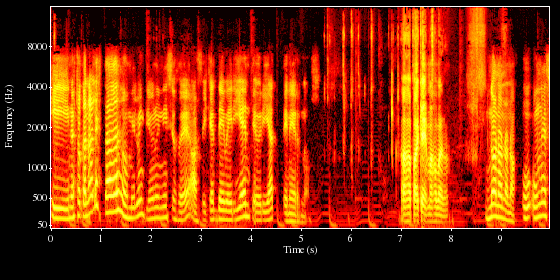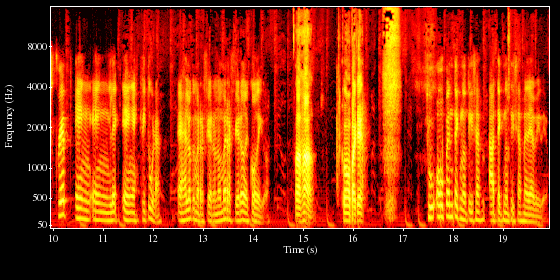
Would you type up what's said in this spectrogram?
Y nuestro canal está desde 2021, inicios de, así que debería en teoría tenernos. Ajá, ¿para qué? Más o menos. No, no, no, no. Un script en, en, en escritura. Es a lo que me refiero, no me refiero de código. Ajá. ¿Cómo para qué? To Open Tecnoticias a Tecnoticias Media Video.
